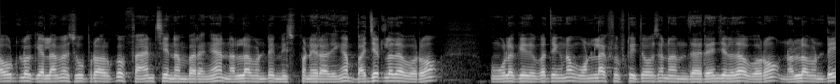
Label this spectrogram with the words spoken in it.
அவுட்லுக் எல்லாமே சூப்பராக இருக்கும். ஃபேன்சி நம்பருங்க நல்ல வண்டி மிஸ் பண்ணிடாதீங்க பட்ஜெட்டில் தான் வரும். உங்களுக்கு இது பார்த்தீங்கன்னா ஒன் லேக் ஃபிஃப்டி தௌசண்ட் அந்த ரேஞ்சில் தான் வரும். நல்ல வண்டி.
